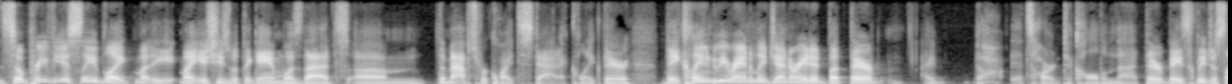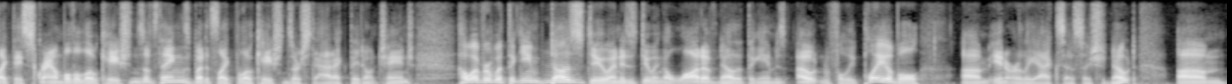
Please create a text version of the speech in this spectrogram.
so previously, like my my issues with the game was that um, the maps were quite static. Like they're they claim to be randomly generated, but they're I it's hard to call them that. They're basically just like they scramble the locations of things, but it's like the locations are static, they don't change. However, what the game does do and is doing a lot of now that the game is out and fully playable um, in early access, I should note, um,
